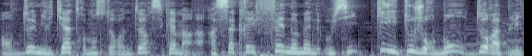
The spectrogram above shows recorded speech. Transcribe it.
en 2004, Monster Hunter, c'est quand même un sacré phénomène aussi, qu'il est toujours bon de rappeler.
